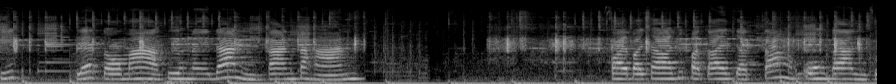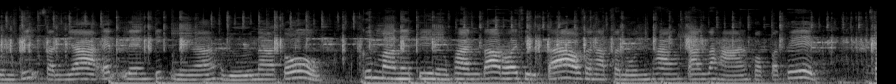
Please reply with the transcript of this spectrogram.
ชิก และต่อมาคือในด้านการทหาร ฝ่ายประชาธิปไตยจัดตั้งองค์การสนธิสัญญาแอตแลนติกเหนือหรือนาโต ขึ้นมาในปี 1949 สนับสนุนทางการทหารของประเทศ ส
